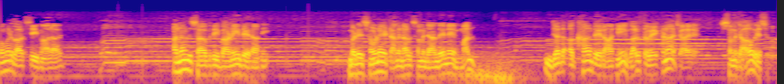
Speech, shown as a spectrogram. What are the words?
ਉਮਰਦਾਸ ਜੀ ਮਹਾਰਾਜ, ਆਨੰਦ ਸਾਹਿਬ ਦੀ ਬਾਣੀ ਦੇ ਰਾਹੀਂ ਬੜੇ ਸੋਹਣੇ ਢੰਗ ਨਾਲ ਸਮਝਾਉਂਦੇ ਨੇ, ਮਨ ਜਦ ਅੱਖਾਂ ਦੇ ਰਾਹੀਂ ਗਲਤ ਵੇਖਣਾ ਚਾਹੇ, ਸਮਝਾਓ ਇਸ ਨੂੰ।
